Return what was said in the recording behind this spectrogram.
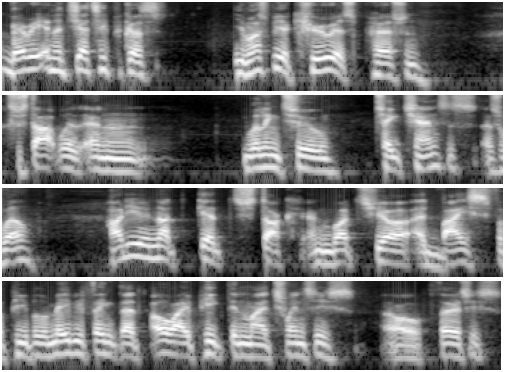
very energetic? Because you must be a curious person to start with and willing to take chances as well. How do you not get stuck? And what's your advice for people who maybe think that, oh, I peaked in my 20s or 30s?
